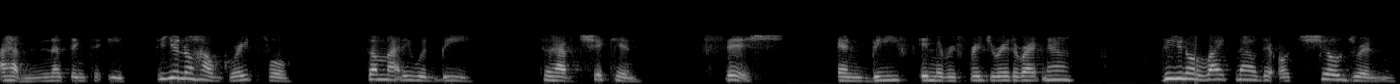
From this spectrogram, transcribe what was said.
I have nothing to eat. Do you know how grateful somebody would be to have chicken, fish, and beef in the refrigerator right now? Do you know right now there are children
